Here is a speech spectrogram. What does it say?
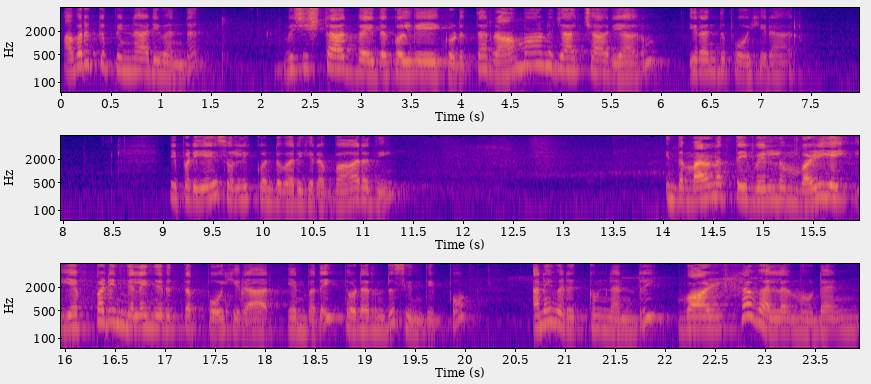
அவருக்கு பின்னாடி வந்த விசிஷ்டாத்வைத கொள்கையை கொடுத்த ராமானுஜாச்சாரியாரும் இறந்து போகிறார். இப்படியே சொல்லிக்கொண்டு வருகிற பாரதி இந்த மரணத்தை வெல்லும் வழியை எப்படி நிலைநிறுத்தப் போகிறார் என்பதை தொடர்ந்து சிந்திப்போம். அனைவருக்கும் நன்றி. வாழ்க வளமுடன்.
